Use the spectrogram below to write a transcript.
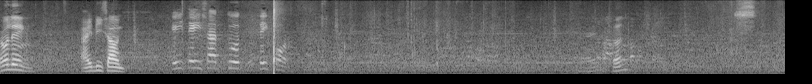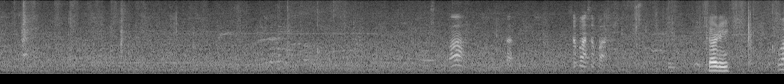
Rolling. ID sound. 8A to take 4. Action. Pa. Sapa, sapa. Sorry.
